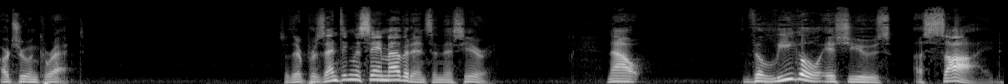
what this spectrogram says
are true and correct. So they're presenting the same evidence in this hearing. Now, the legal issues aside,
